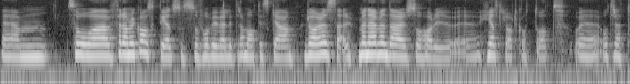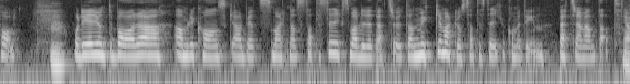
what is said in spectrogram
Um, så för amerikansk del så, får vi väldigt dramatiska rörelser. Men även där så har det ju eh, helt klart gått åt, eh, åt rätt håll. Mm. Och det är ju inte bara amerikansk arbetsmarknadsstatistik som har blivit bättre utan mycket makrostatistik har kommit in bättre än väntat. Ja.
